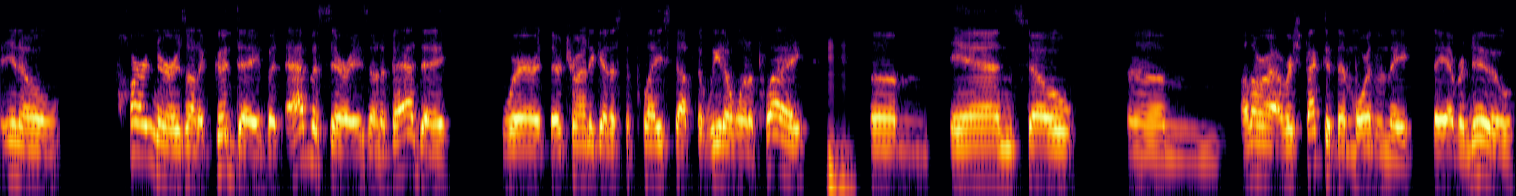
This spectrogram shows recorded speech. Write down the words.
you know, partners on a good day, but adversaries on a bad day, where they're trying to get us to play stuff that we don't want to play. Mm-hmm. Um, and so, um, although I respected them more than they they ever knew,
